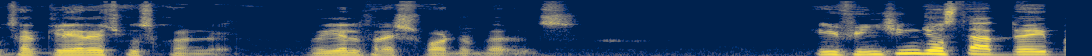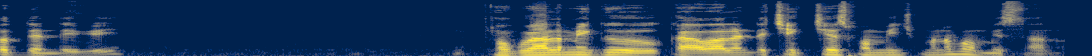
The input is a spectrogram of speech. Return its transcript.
ఒకసారి క్లియర్గా చూసుకోండి. రియల్ ఫ్రెష్ వాటర్ బ్యారల్స్ ఈ ఫినిషింగ్ చూస్తే అర్థమైపోద్దండి ఇవి. ఒకవేళ మీకు కావాలంటే చెక్ చేసి పంపించమని పంపిస్తాను.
